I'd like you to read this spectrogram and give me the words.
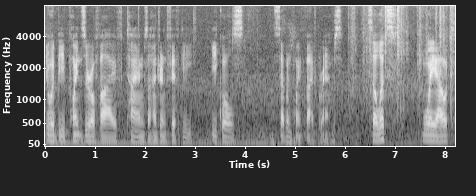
it would be 0.05 times 150 equals 7.5 grams. So let's weigh out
